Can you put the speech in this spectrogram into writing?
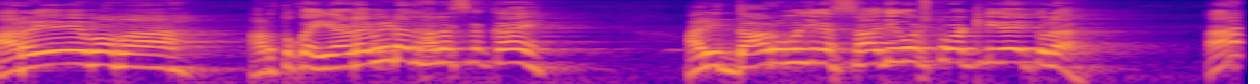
अरे बाबा अरे तू काय येडाबिडा झालास का काय? अरे दारू म्हणजे काय? साधी गोष्ट वाटली काय तुला? हा?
